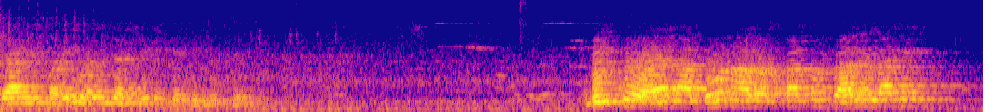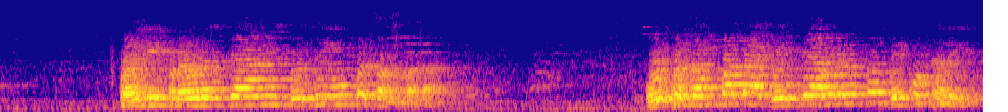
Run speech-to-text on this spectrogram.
त्याने परिवृंजाची केली नसेल भिक्खू व्हायला दोन अवस्थातून जावे लागेल. पहिली प्रवृत्ती आणि दुसरी उपसंपदा. उपसंपदा घेतल्यावर तो भिक्खू ठरेल.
